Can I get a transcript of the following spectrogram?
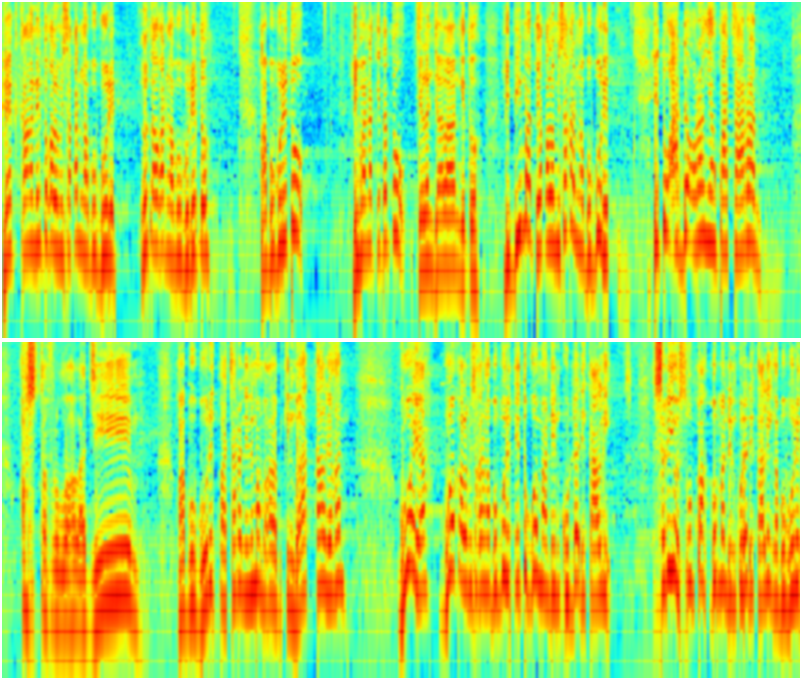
Dan kangen itu kalau misalkan ngabuburit. Lu tahu kan ngabuburit tuh? Ngabuburit tuh di mana kita tuh jalan-jalan gitu. Di Bima tuh ya kalau misalkan ngabuburit, itu ada orang yang pacaran. Astagfirullahaladzim. Ngabuburit pacaran ini mah bakal bikin batal ya kan. Gue ya, gue kalau misalkan ngabuburit itu gue mandiin kuda di kali. Serius, sumpah gue mandiin kuda di kali ngabuburit.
